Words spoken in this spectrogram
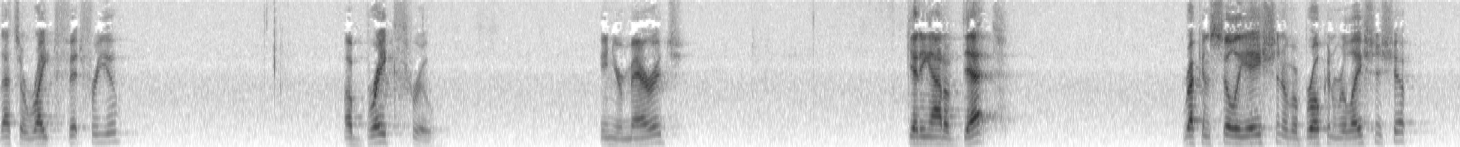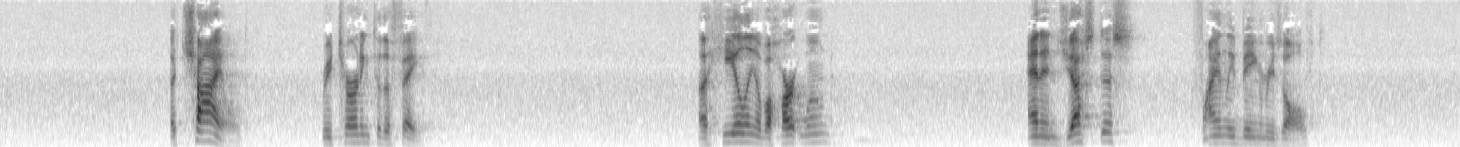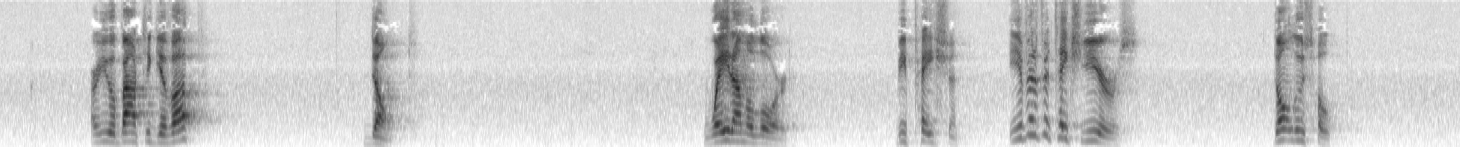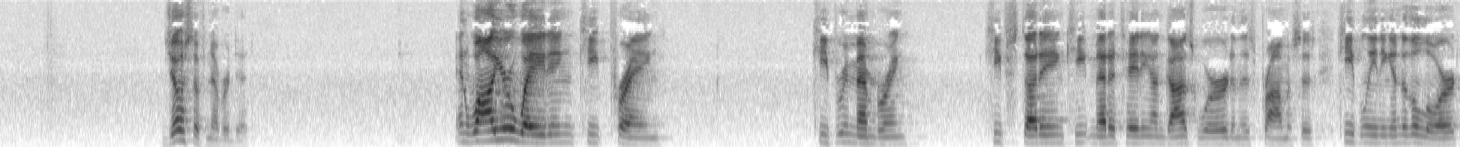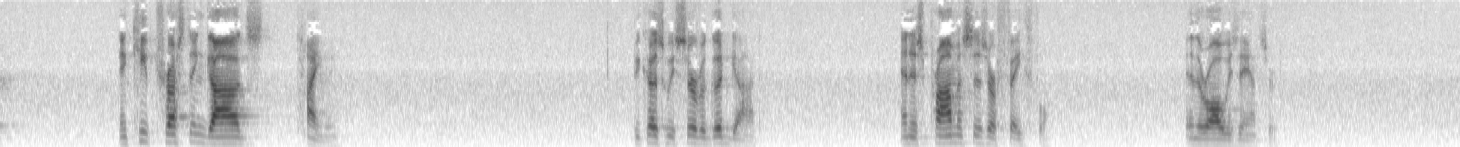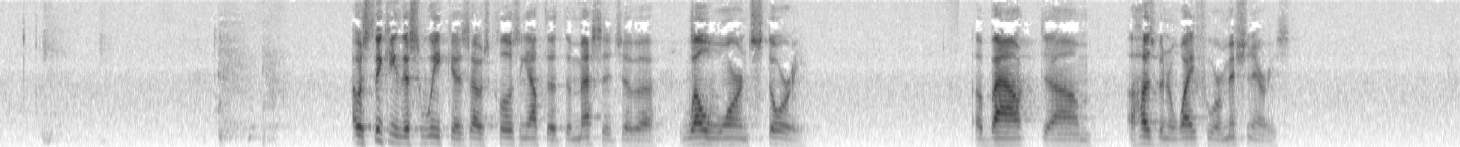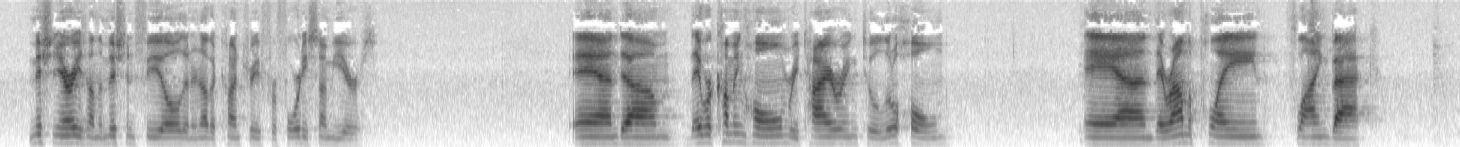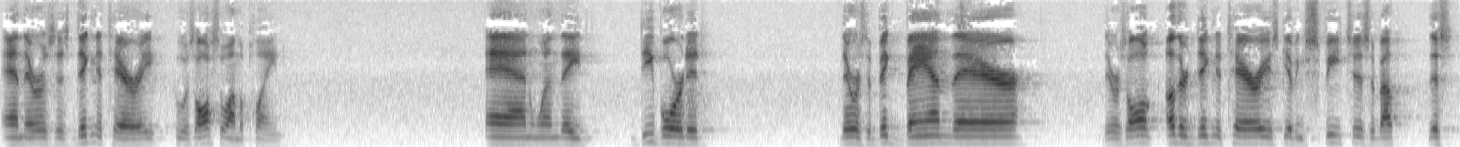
that's a right fit for you? A breakthrough in your marriage? Getting out of debt? Reconciliation of a broken relationship? A child returning to the faith, a healing of a heart wound, an injustice finally being resolved? Are you about to give up? Don't. Wait on the Lord. Be patient. Even if it takes years, don't lose hope. Joseph never did. And while you're waiting, keep praying, keep remembering, keep studying, keep meditating on God's word and his promises, keep leaning into the Lord, and keep trusting God's timing. Because we serve a good God, and his promises are faithful, and they're always answered. I was thinking this week as I was closing out the, the message of a well worn story about um, a husband and wife who were missionaries. Missionaries on the mission field in another country for 40 some years. And um, they were coming home, retiring to a little home. And they were on the plane, flying back. And there was this dignitary who was also on the plane and when they deboarded, there was a big band there, there was all other dignitaries giving speeches about this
